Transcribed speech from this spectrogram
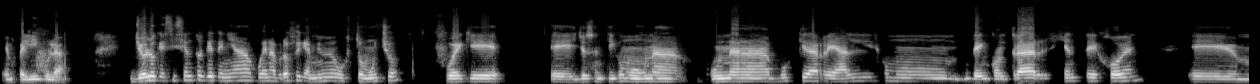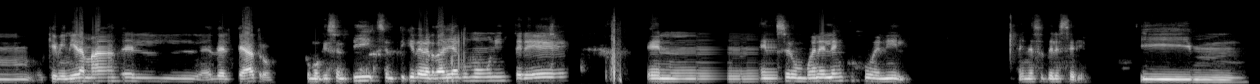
en película. Yo lo que sí siento que tenía buena profe, que a mí me gustó mucho, fue que eh, yo sentí como una, una búsqueda real como de encontrar gente joven que viniera más del, del teatro. Como que sentí, sentí que de verdad había como un interés en, en ser un buen elenco juvenil en esa teleserie. Y mm,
